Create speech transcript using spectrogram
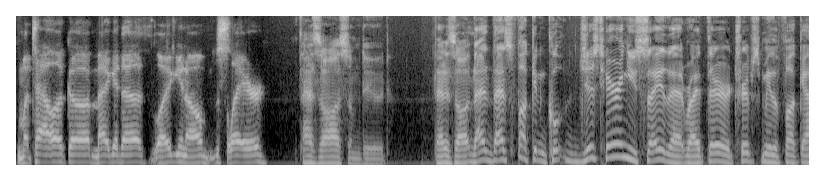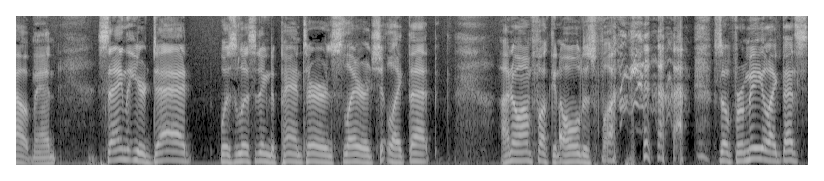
Metallica, Megadeth, like you know, Slayer. That's awesome, dude. That is all. That that's fucking cool. Just hearing you say that right there trips me the fuck out, man. Saying that your dad was listening to Pantera and Slayer and shit like that. I know I'm fucking old as fuck. so for me, like that's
